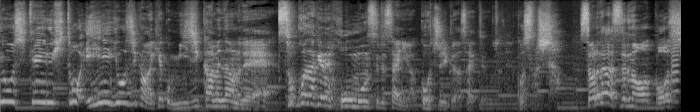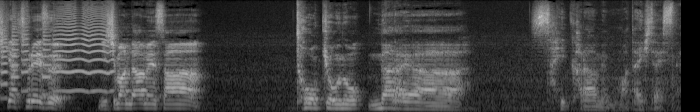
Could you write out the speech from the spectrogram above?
営業している人、営業時間は結構短めなので、そこだけね、訪問する際にはご注意くださいということで、ごちそうさまでした。それではするの公式キャッチフレーズ、西満ラーメンさん、東京の奈良屋、サイカラーメンもまた行きたいですね。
